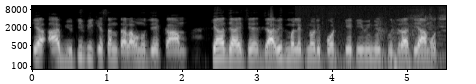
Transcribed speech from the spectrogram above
કે આ બ્યુટિફિકેશન તળાવનું જે કામ ક્યાં જાય છે. જાવિદ મલિકનો રિપોર્ટ કે ટીવી ન્યૂઝ ગુજરાતી આમોદ.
